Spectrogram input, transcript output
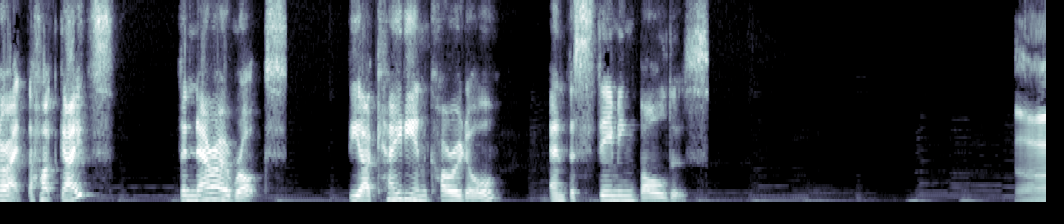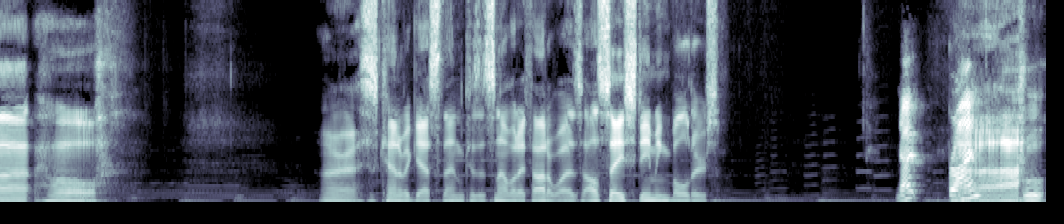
All right, the hot gates, the narrow rocks, the Arcadian corridor, and the steaming boulders. Uh oh. All right, this is kind of a guess then because it's not what I thought it was. I'll say steaming boulders. Nope. Brian? Ah, Ooh.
